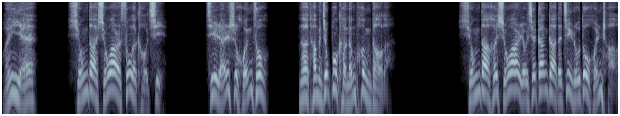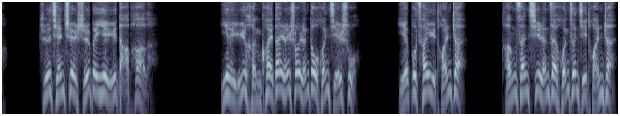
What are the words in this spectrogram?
闻言，熊大、熊二松了口气。既然是魂宗，那他们就不可能碰到了。熊大和熊二有些尴尬的进入斗魂场，之前确实被夜雨打怕了。夜雨很快单人、双人斗魂结束，也不参与团战。唐三七人在魂尊级团战。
